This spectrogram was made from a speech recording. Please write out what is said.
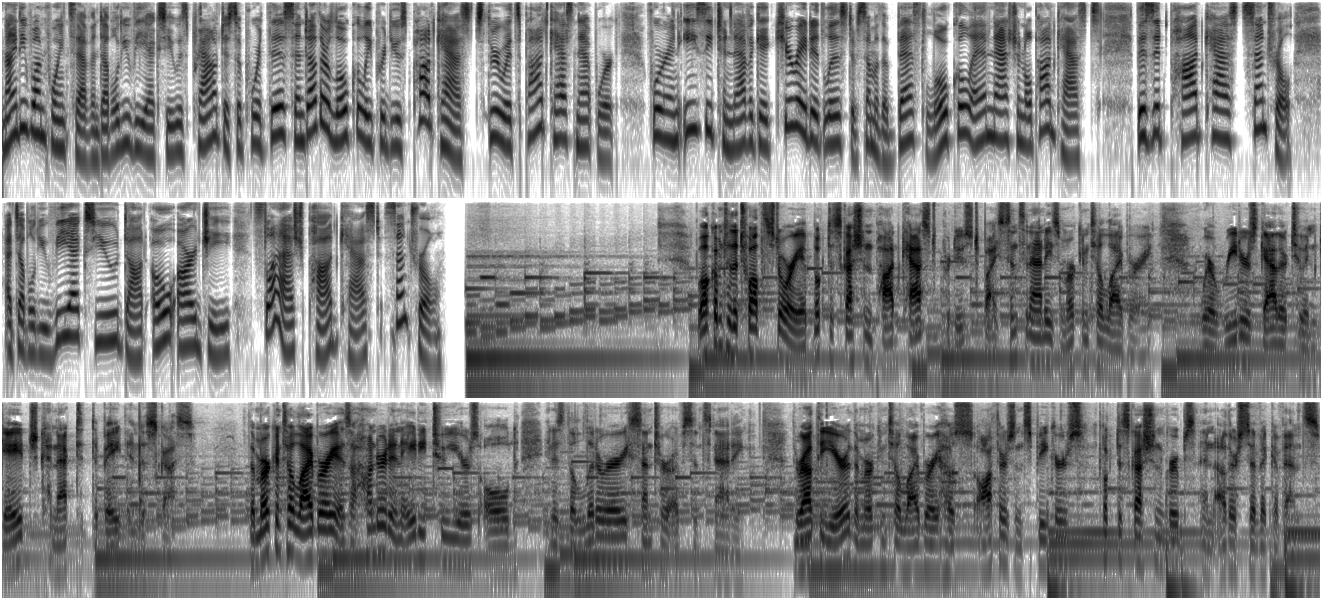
91.7 WVXU is proud to support this and other locally produced podcasts through its podcast network. For an easy to navigate curated list of some of the best local and national podcasts, visit Podcast Central at wvxu.org slash podcast central. Welcome to The Twelfth Story, a book discussion podcast produced by Cincinnati's Mercantile Library, where readers gather to engage, connect, debate, and discuss. The Mercantile Library is 182 years old and is the literary center of Cincinnati. Throughout the year, the Mercantile Library hosts authors and speakers, book discussion groups, and other civic events.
